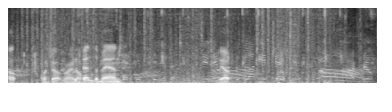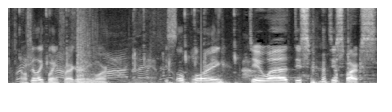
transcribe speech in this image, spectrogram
Oh, watch out, Rhino. Defend the man. Objective Yep. the bloody objective. I don't feel like playing Fragger anymore. He's so boring. Do uh, do sp- do sparks.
